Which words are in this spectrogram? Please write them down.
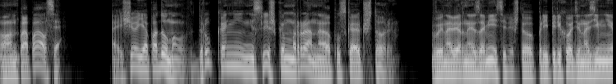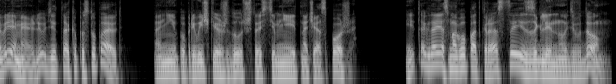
он попался. А еще я подумал, вдруг они не слишком рано опускают шторы. Вы, наверное, заметили, что при переходе на зимнее время люди так и поступают. Они по привычке ждут, что стемнеет на час позже. И тогда я смогу подкрасться и заглянуть в дом,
